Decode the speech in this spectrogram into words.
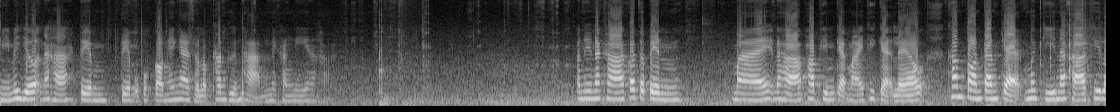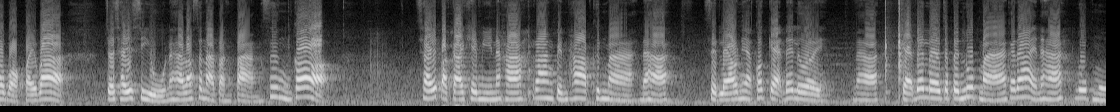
มีไม่เยอะนะคะ เตรียมเตรียมอุปกรณ์ง่ายๆสำหรับขั้นพื้นฐานในครั้งนี้นะคะ อันนี้นะคะก็จะเป็นไม้นะคะภาพพิมพ์แกะไม้ที่แกะแล้ว ขั้นตอนการแกะเมื่อกี้นะคะ ที่เราบอกไปว่าจะใช้สิวนะคะ ลักษณะต่างๆ ซึ่งก็ใช้ปากกาเคมีนะคะ ร่างเป็นภาพขึ้นมานะคะ เสร็จแล้วเนี่ยก็แกะได้เลยนะคะ แกะได้เลยจะเป็นรูปหมาก็ได้นะคะ รูปหมู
